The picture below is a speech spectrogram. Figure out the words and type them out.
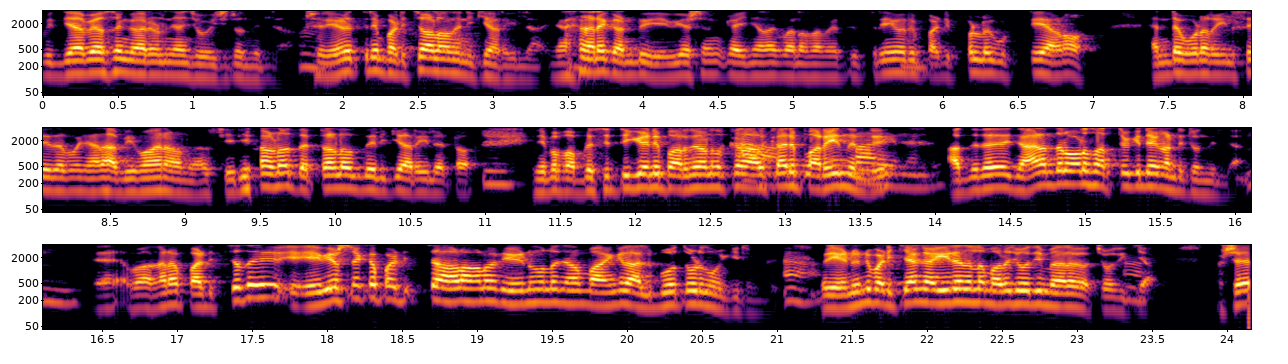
വിദ്യാഭ്യാസം കാര്യങ്ങളും ഞാൻ ചോദിച്ചിട്ടൊന്നുമില്ല. പക്ഷെ. രേണു ഇത്രയും പഠിച്ച ആളാണെന്ന് എനിക്കറിയില്ല. ഞാൻ അങ്ങനെ കണ്ടു ഏവിയേഷൻ കഴിഞ്ഞാന്നൊക്കെ പറഞ്ഞ സമയത്ത് ഇത്രയും ഒരു പഠിപ്പുള്ള കുട്ടിയാണോ? എന്റെ കൂടെ റീൽസ് ചെയ്തപ്പോൾ ഞാൻ അഭിമാനമാണ് അത് ശരിയാണോ തെറ്റാണോ എന്ന് എനിക്ക് അറിയില്ല കേട്ടോ. ഇനിയിപ്പോൾ പബ്ലിസിറ്റിക്ക് വേണ്ടി പറഞ്ഞാണെന്നൊക്കെ ആൾക്കാർ പറയുന്നുണ്ട്. അതിൽ അതിന് ഞാൻ എന്തായാലും സർട്ടിഫിക്കറ്റ് ഞാൻ കണ്ടിട്ടൊന്നുമില്ല. അപ്പോൾ അങ്ങനെ പഠിച്ചത് ഏവിയേഷൻ ഒക്കെ പഠിച്ച ആളാണോ രേണു എന്നുള്ള ഞാൻ ഭയങ്കര അത്ഭുതത്തോട് നോക്കിയിട്ടുണ്ട്. രേണുവിന് പഠിക്കാൻ കഴിയില്ല എന്നുള്ള മറു ചോദ്യം വേറെ ചോദിക്കാം. പക്ഷേ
